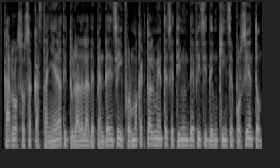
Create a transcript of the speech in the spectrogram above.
Carlos Sosa Castañeda, titular de la dependencia, informó que actualmente se tiene un déficit de un 15%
